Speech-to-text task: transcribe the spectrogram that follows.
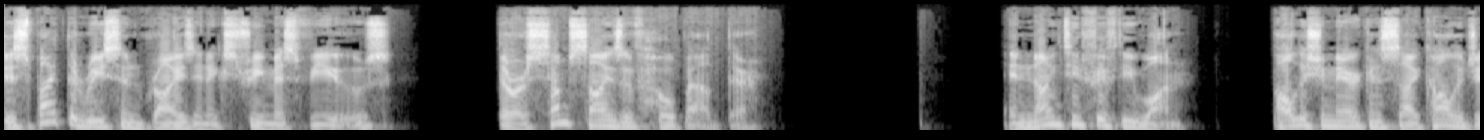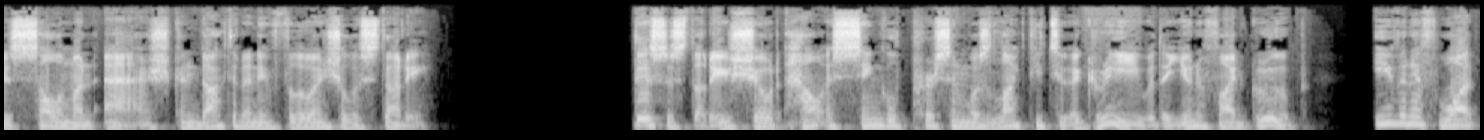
Despite the recent rise in extremist views, there are some signs of hope out there. In 1951, Polish American psychologist Solomon Asch conducted an influential study. This study showed how a single person was likely to agree with a unified group, even if what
